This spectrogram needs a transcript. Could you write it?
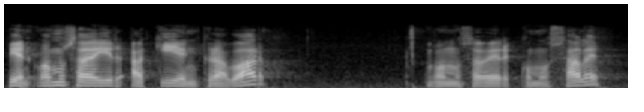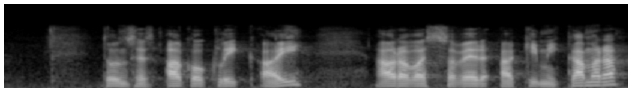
Bien, vamos a ir aquí en grabar. Vamos a ver cómo sale. Entonces hago clic ahí. Ahora vas a ver aquí mi cámara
